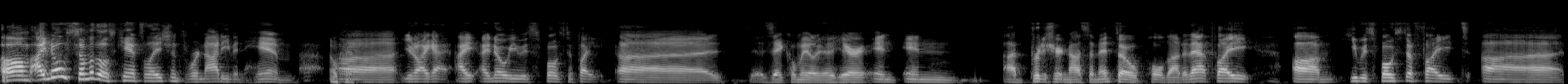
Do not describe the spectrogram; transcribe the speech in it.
Um, I know some of those cancellations were not even him. Okay. Uh, you know, I got, I, I know he was supposed to fight uh Zé Colmeia here, and and I'm pretty sure Nascimento pulled out of that fight. Um, he was supposed to fight uh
